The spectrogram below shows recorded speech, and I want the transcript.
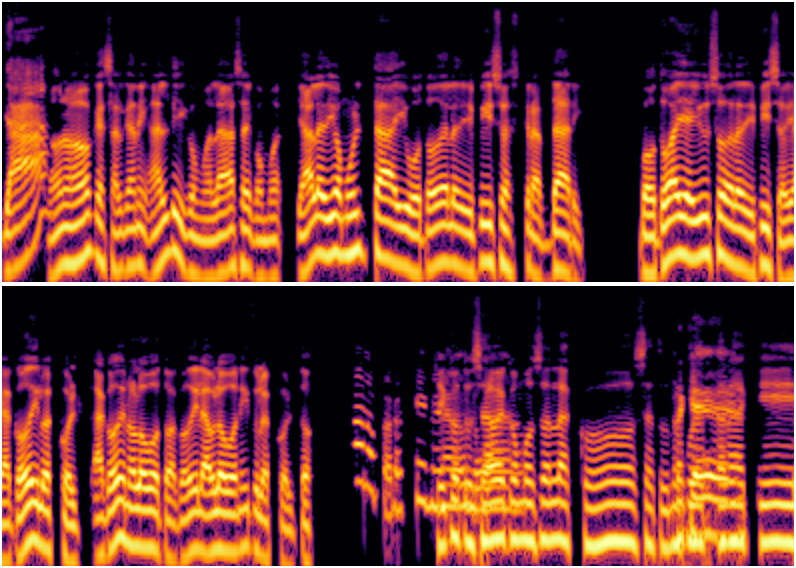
Ya. No, no, que salga ni Aldi como él hace, como ya le dio multa y votó del edificio a Scrap Daddy. Votó a Yeyuso del edificio y a Cody lo escoltó. A Cody no lo votó, a Cody le habló bonito y lo escoltó. Bueno, pero es que. Chico, tú sabes cómo son las cosas, tú no puedes estar aquí.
